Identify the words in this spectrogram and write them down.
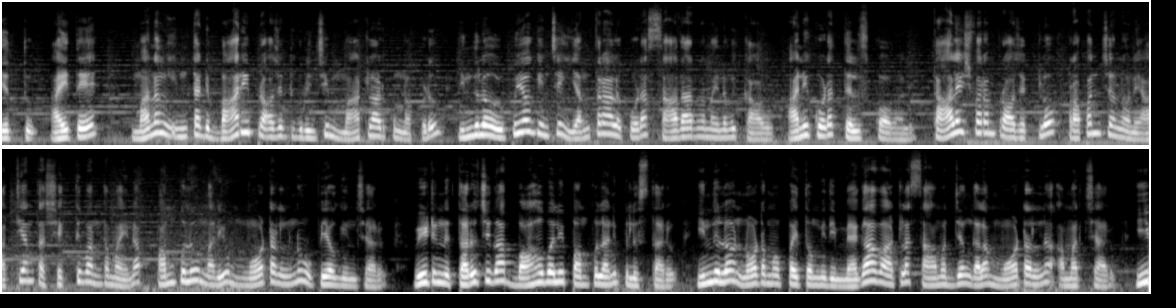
ఎత్తు. అయితే మనం ఇంతటి భారీ ప్రాజెక్ట్ గురించి మాట్లాడుకున్నప్పుడు ఇందులో ఉపయోగించే యంత్రాలు కూడా సాధారణమైనవి కావు అని కూడా తెలుసుకోవాలి. కాళేశ్వరం ప్రాజెక్టులో ప్రపంచంలోని అత్యంత శక్తివంతమైన పంపులు మరియు మోటార్లను ఉపయోగించారు. వీటిని తరచుగా బాహుబలి పంపులని పిలుస్తారు. ఇందులో నూట ముప్పై తొమ్మిది మెగావాట్ల సామర్థ్యం గల మోటార్లను అమర్చారు. ఈ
